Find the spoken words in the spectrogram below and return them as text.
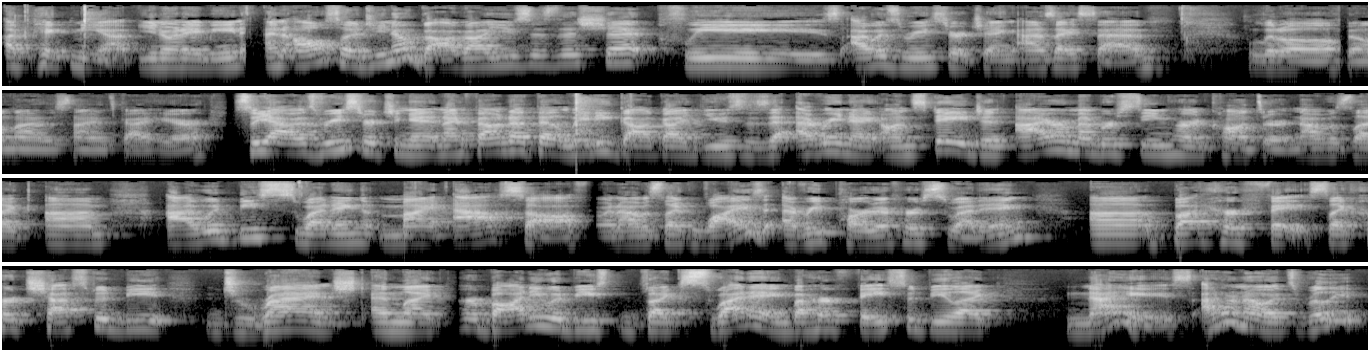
a pick-me-up, you know what I mean? And also, do you know Gaga uses this shit? Please. I was researching, as I said, little Bill Nye the Science Guy here. So yeah, I was researching it and I found out that Lady Gaga uses it every night on stage and I remember seeing her in concert and I was like, um, I would be sweating my ass off. And I was like, why is every part of her sweating? Uh, but her face. Like her chest would be drenched and like her body would be like sweating, but her face would be like nice. I don't know, it's really,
